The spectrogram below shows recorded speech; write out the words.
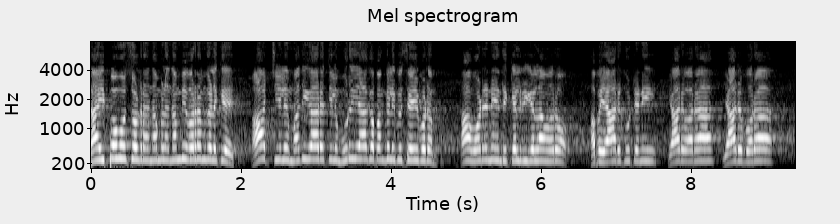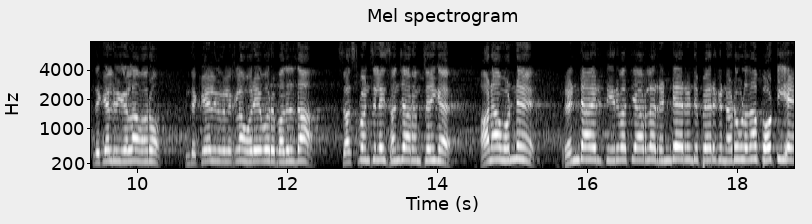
நான் இப்பவும் சொல்றேன் நம்மளை நம்பி வர்றவங்களுக்கு ஆட்சியிலும் அதிகாரத்திலும் உறுதியாக பங்களிப்பு செய்யப்படும். ஆ உடனே இந்த கேள்விகள்லாம் வரும். அப்ப யாரு கூட்டணி? யாரு வரா? யாரு போறா? இந்த கேள்விகள்லாம் வரும். இந்த கேள்விகளுக்கெல்லாம் ஒரே ஒரு பதில் தான் சஸ்பென்ஸ்ல சஞ்சாரம் செய்யுங்க. ஆனா ஒண்ணு ரெண்டாயிரத்தி இருபத்தி ஆறுல ரெண்டே ரெண்டு பேருக்கு நடுவுல தான் போட்டியே.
